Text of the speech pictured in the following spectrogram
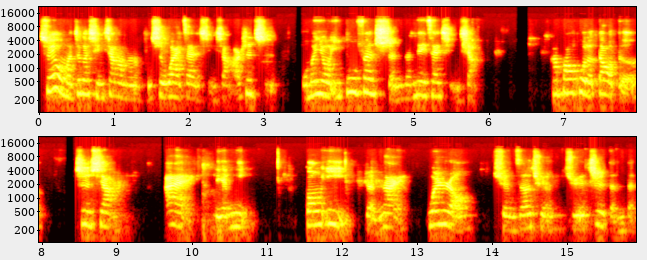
所以，我们这个形象呢，不是外在的形象，而是指我们有一部分神的内在形象，它包括了道德、志向、爱、怜悯。公义、忍耐、温柔、选择权、决志等等。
